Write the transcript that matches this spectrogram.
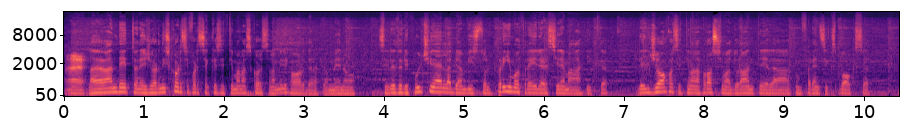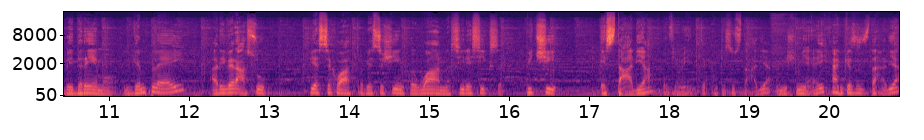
Eh. L'avevamo detto nei giorni scorsi, forse anche settimana scorsa, non mi ricordo, era più o meno segreto di Pulcinella. Abbiamo visto il primo trailer cinematic del gioco. Settimana prossima, durante la conferenza Xbox, vedremo il gameplay. Arriverà su PS4, PS5, One, Series X, PC e Stadia, ovviamente, anche su Stadia, amici miei, anche su Stadia.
